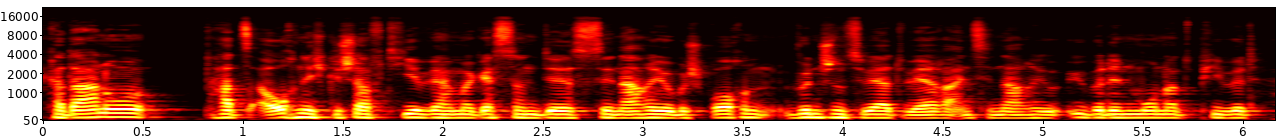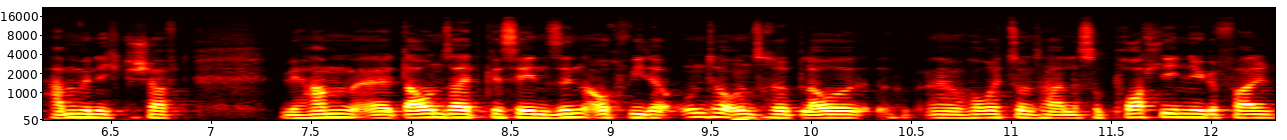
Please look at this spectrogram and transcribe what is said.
Cardano hat es auch nicht geschafft hier. Wir haben ja gestern das Szenario besprochen. Wünschenswert wäre ein Szenario über den Monat Pivot. Haben wir nicht geschafft. Wir haben äh, Downside gesehen, sind auch wieder unter unsere blaue äh, horizontale Supportlinie gefallen.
